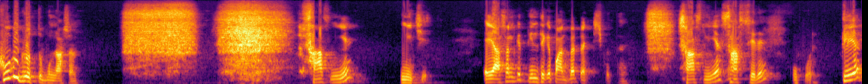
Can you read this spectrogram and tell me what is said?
খুবই গুরুত্বপূর্ণ আসন। শ্বাস নিয়ে নিচে। এই আসনকে তিন থেকে পাঁচবার প্র্যাকটিস করতে হবে শ্বাস নিয়ে শ্বাস ছেড়ে উপরে। ক্লিয়ার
